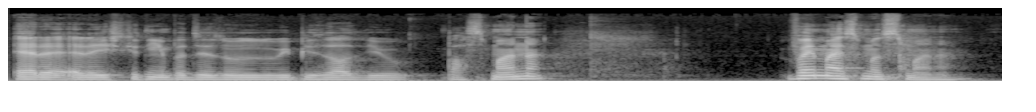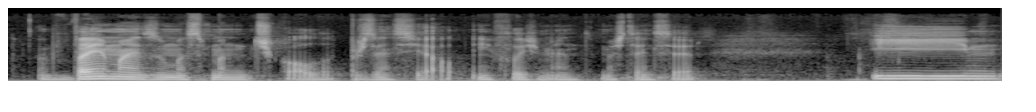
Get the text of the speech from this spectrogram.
era, era isto que eu tinha para dizer do, do episódio para a semana. Vem mais uma semana. Vem mais uma semana de escola presencial, infelizmente, mas tem de ser. E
